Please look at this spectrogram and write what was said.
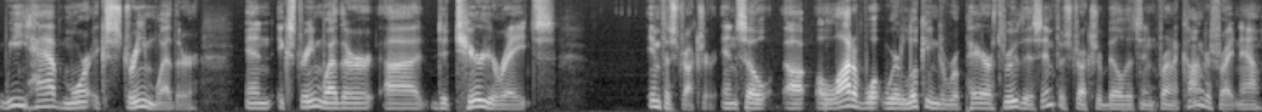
we have more extreme weather and extreme weather uh, deteriorates infrastructure. And so, uh, a lot of what we're looking to repair through this infrastructure bill that's in front of Congress right now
